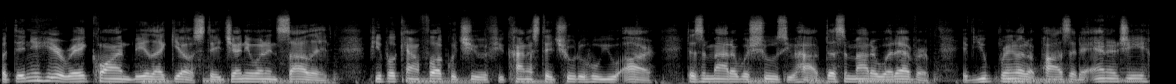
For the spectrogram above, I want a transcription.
but then you hear Raekwon be like, yo, stay genuine and solid. People can't fuck with you if you kind of stay true to who you are. Doesn't matter what shoes you have, doesn't matter whatever. If you bring out a positive energy,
